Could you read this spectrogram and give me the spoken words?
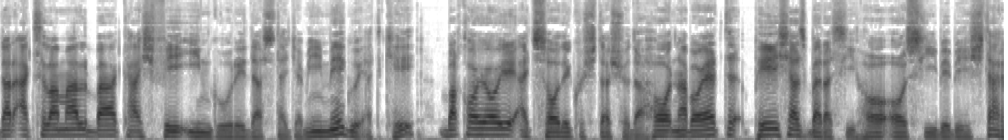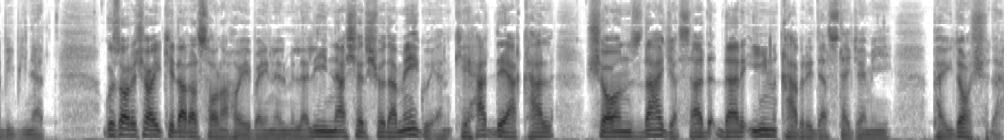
در عکس العمل به کشف این گور دستجمی می گوید که بقایای اجساد کشته شده ها نباید پیش از بررسی ها آسیب بیشتر ببیند گزارش هایی که در رسانه های بین المللی نشر شده می گویند که حداقل 16 جسد در این قبر دستجمی پیدا شده.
